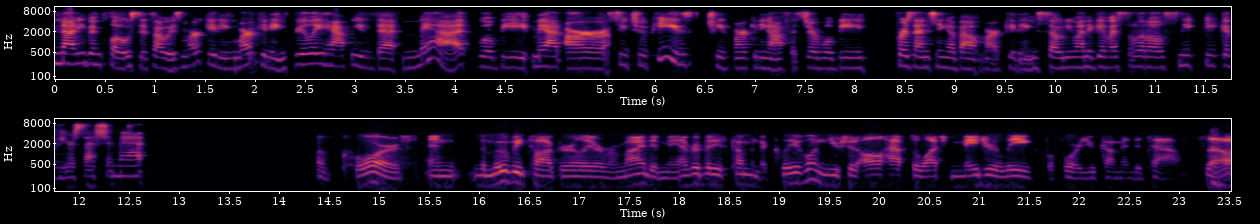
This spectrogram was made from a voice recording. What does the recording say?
not even close. It's always marketing, marketing. Really happy that Matt will be, Matt, our C2P's chief marketing officer, will be presenting about marketing. So, do you want to give us a little sneak peek of your session, Matt? Of course. And the movie talk earlier reminded me everybody's coming to Cleveland. You should all have to watch Major League before you come into town. So,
